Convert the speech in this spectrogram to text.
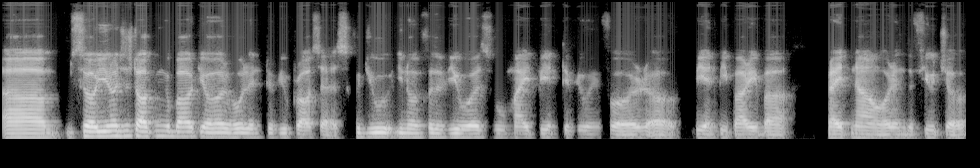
Um, so you know, just talking about your whole interview process, could you, you know, for the viewers who might be interviewing for uh, BNP Paribas right now or in the future,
